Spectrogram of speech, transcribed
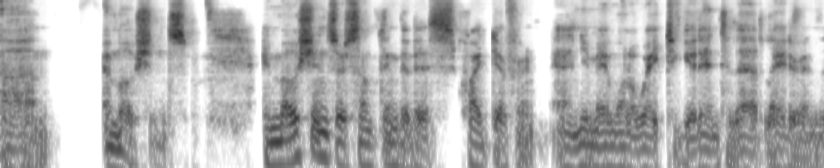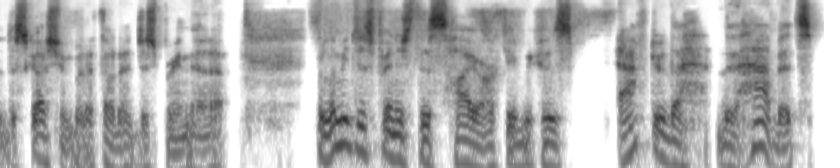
um, emotions. Emotions are something that is quite different, and you may want to wait to get into that later in the discussion, but I thought I'd just bring that up. But let me just finish this hierarchy because after the, the habits,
